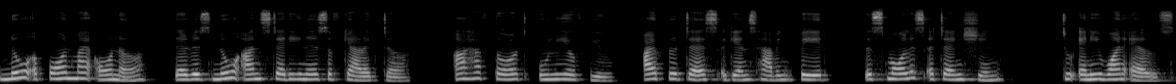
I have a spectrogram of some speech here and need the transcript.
No, upon my honor, there is no unsteadiness of character. I have thought only of you. I protest against having paid the smallest attention to any one else.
